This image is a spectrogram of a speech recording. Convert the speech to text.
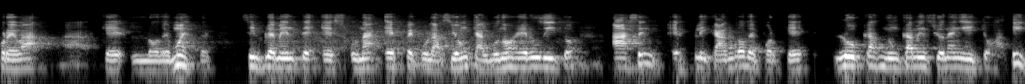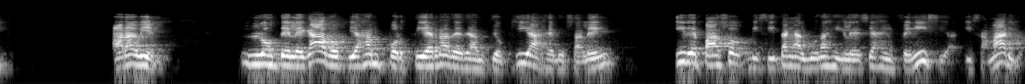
prueba ah, que lo demuestre. simplemente es una especulación que algunos eruditos hacen explicando de por qué Lucas nunca menciona en Hechos a Tito. Ahora bien, los delegados viajan por tierra desde Antioquía a Jerusalén y de paso visitan algunas iglesias en Fenicia y Samaria.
